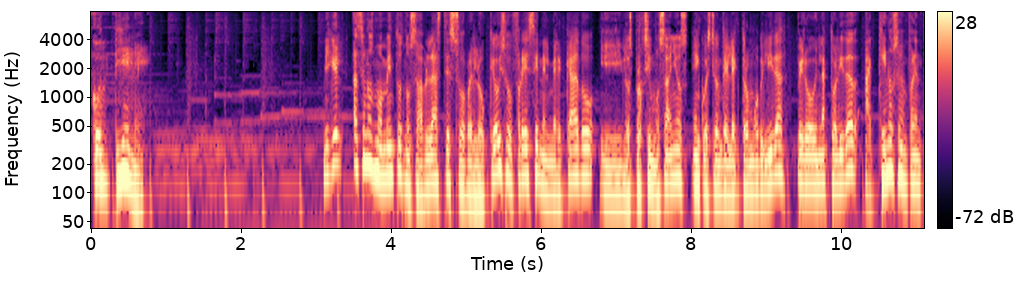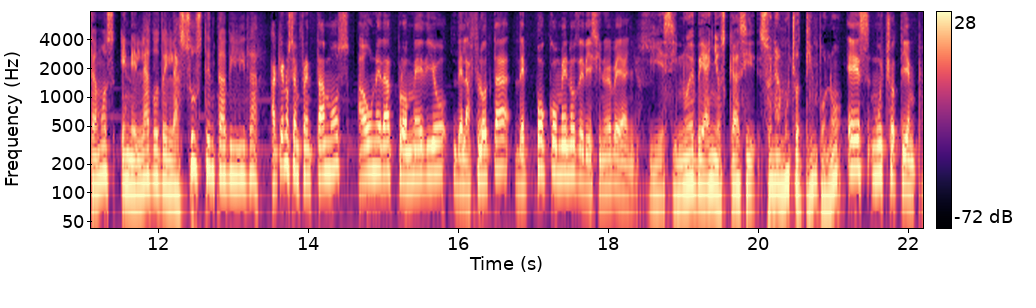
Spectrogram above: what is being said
contiene. Miguel, hace unos momentos nos hablaste sobre lo que hoy se ofrece en el mercado y los próximos años en cuestión de electromovilidad, pero en la actualidad, ¿a qué nos enfrentamos en el lado de la sustentabilidad? ¿A qué nos enfrentamos? A una edad promedio de la flota de poco menos de 19 años. 19 años casi, suena mucho tiempo, ¿no? Es mucho tiempo.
